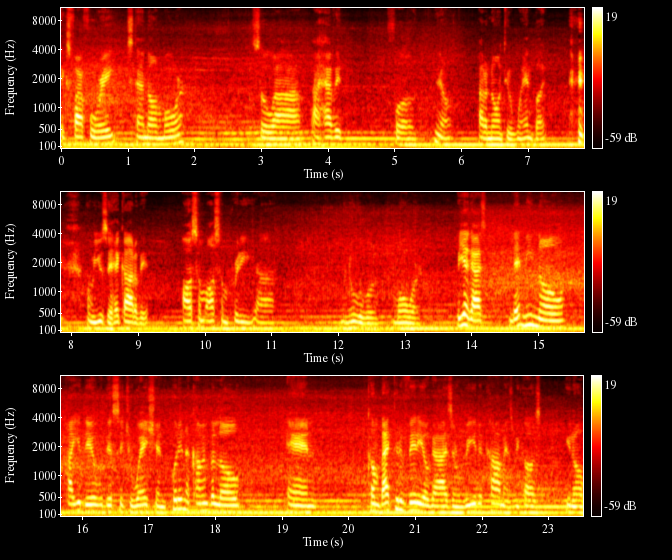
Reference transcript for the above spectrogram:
X548 stand-on mower. So uh, I have it for, you know, I don't know until when, but I'm gonna use the heck out of it. Awesome, awesome, pretty uh, maneuverable mower. But yeah, guys, let me know how you deal with this situation. Put in a comment below and come back to the video, guys, and read the comments because you know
